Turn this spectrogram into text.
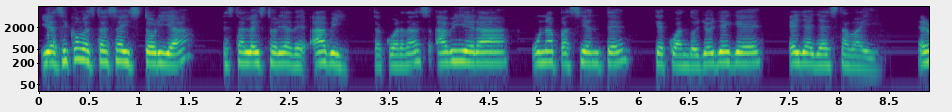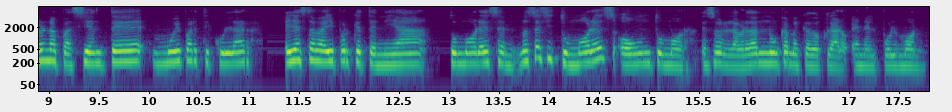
Y así como está esa historia, está la historia de Abby, ¿te acuerdas? Abby era una paciente que cuando yo llegué, ella ya estaba ahí. Era una paciente muy particular. Ella estaba ahí porque tenía tumores en, no sé si tumores o un tumor, eso la verdad nunca me quedó claro, en el pulmón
